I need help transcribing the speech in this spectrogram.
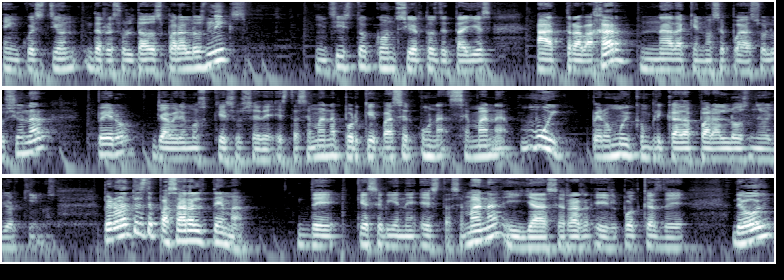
en cuestión de resultados para los Knicks. Insisto, con ciertos detalles a trabajar, nada que no se pueda solucionar, pero ya veremos qué sucede esta semana porque va a ser una semana muy, pero muy complicada para los neoyorquinos. Pero antes de pasar al tema de qué se viene esta semana y ya cerrar el podcast de, de hoy,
